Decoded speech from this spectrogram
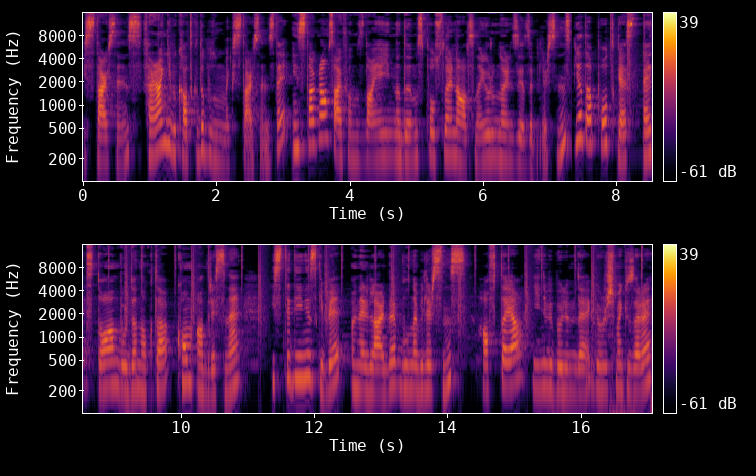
isterseniz, herhangi bir katkıda bulunmak isterseniz de Instagram sayfamızdan yayınladığımız postların altına yorumlarınızı yazabilirsiniz. Ya da podcast.doğanburda.com adresine istediğiniz gibi önerilerde bulunabilirsiniz. Haftaya yeni bir bölümde görüşmek üzere.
